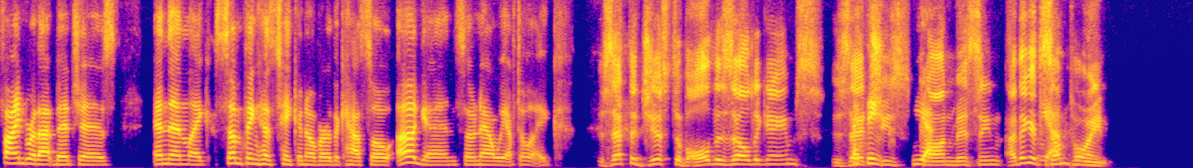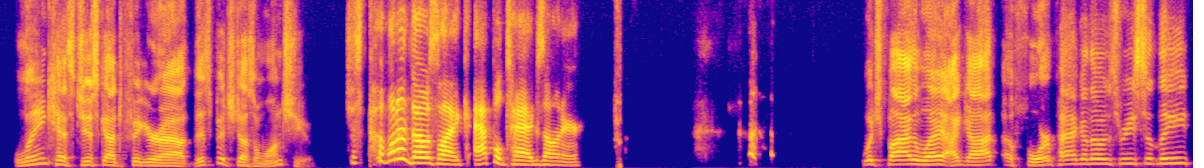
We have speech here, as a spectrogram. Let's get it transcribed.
find where that bitch is. And then like something has taken over the castle again. So now we have to like Is that the gist of all the Zelda games? Is that think- she's yeah. gone missing? I think at Yeah. some point, Link has just got to figure out this bitch doesn't want you. just put one of those like Apple tags on her. Which, by the way, I got a four pack of those recently.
